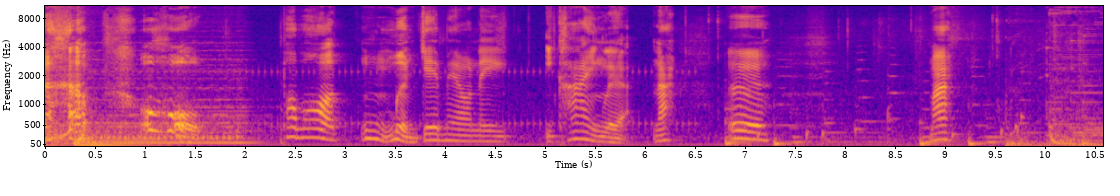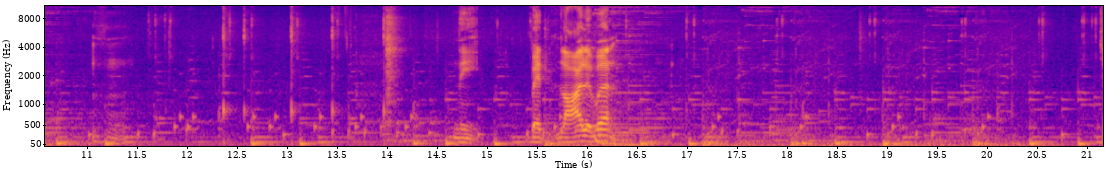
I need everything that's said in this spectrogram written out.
นะครับ โอ้โห พ่อพ่ออเหมือนเกมแมวในอีกค่ายหนึงเลยอะนะ เออ มาอนี่เบ็ดร้อยเลยเพื่อนใจ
